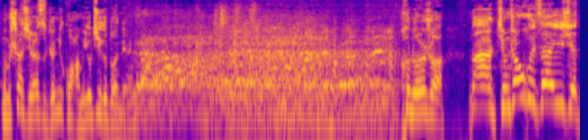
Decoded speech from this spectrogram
我们陕西人是真的瓜没有几个蹲的。很多人说，那经常会在一些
